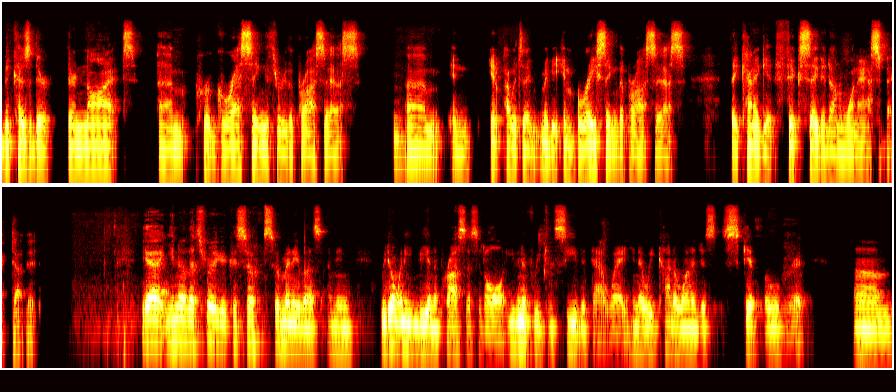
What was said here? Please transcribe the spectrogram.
because they're they're not um, progressing through the process, mm. um, and I would say maybe embracing the process. They kind of get fixated on one aspect of it yeah, you know that's really good because so so many of us, I mean, we don't want to even be in the process at all, even if we conceive it that way. You know, we kind of want to just skip over it. Um,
